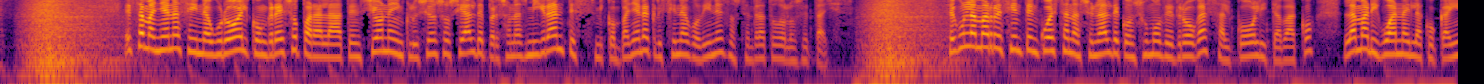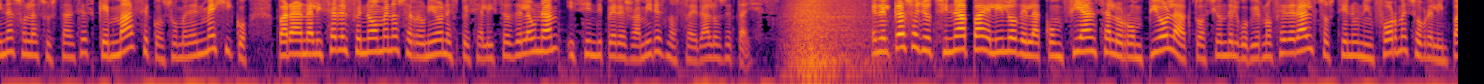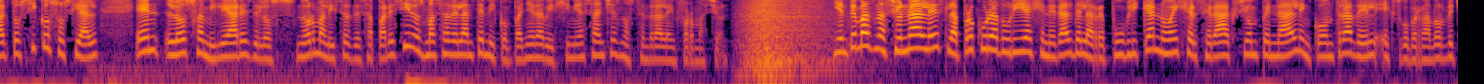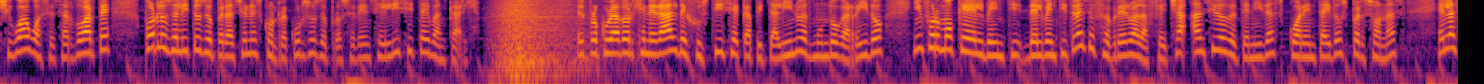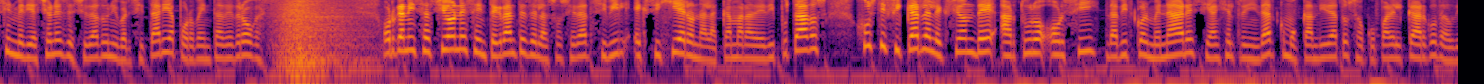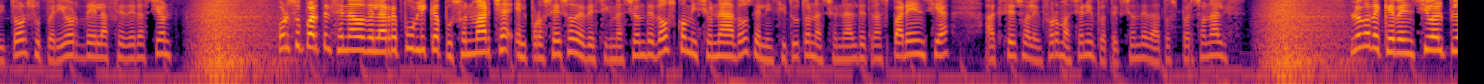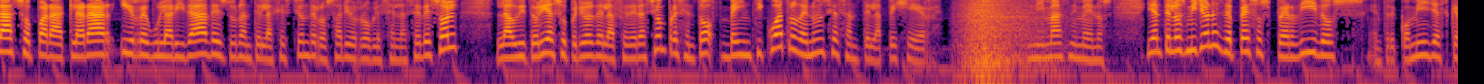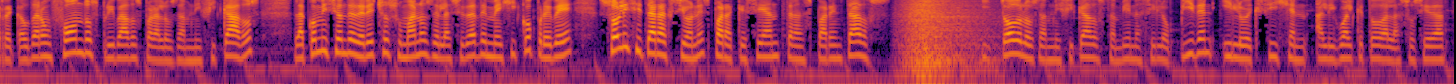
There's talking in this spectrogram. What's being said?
Esta mañana se inauguró el Congreso para la Atención e Inclusión Social de Personas Migrantes. Mi compañera Cristina Godínez nos tendrá todos los detalles. Según la más reciente encuesta nacional de consumo de drogas, alcohol y tabaco, la marihuana y la cocaína son las sustancias que más se consumen en México. Para analizar el fenómeno se reunieron especialistas de la UNAM y Cindy Pérez Ramírez nos traerá los detalles. En el caso Ayotzinapa, el hilo de la confianza lo rompió la actuación del gobierno federal, sostiene un informe sobre el impacto psicosocial en los familiares de los normalistas desaparecidos. Más adelante mi compañera Virginia Sánchez nos tendrá la información. Y en temas nacionales, la Procuraduría General de la República no ejercerá acción penal en contra del exgobernador de Chihuahua, César Duarte, por los delitos de operaciones con recursos de procedencia ilícita y bancaria. El Procurador General de Justicia Capitalino, Edmundo Garrido, informó que el del 23 de febrero a la fecha han sido detenidas 42 personas en las inmediaciones de Ciudad Universitaria por venta de drogas. Organizaciones e integrantes de la sociedad civil exigieron a la Cámara de Diputados justificar la elección de Arturo Orsi, David Colmenares y Ángel Trinidad como candidatos a ocupar el cargo de auditor superior de la Federación. Por su parte, el Senado de la República puso en marcha el proceso de designación de dos comisionados del Instituto Nacional de Transparencia, Acceso a la Información y Protección de Datos Personales. Luego de que venció el plazo para aclarar irregularidades durante la gestión de Rosario Robles en la sede Sol, la Auditoría Superior de la Federación presentó 24 denuncias ante la PGR ni más ni menos. Y ante los millones de pesos perdidos, entre comillas, que recaudaron fondos privados para los damnificados, la Comisión de Derechos Humanos de la Ciudad de México prevé solicitar acciones para que sean transparentados y todos los damnificados también así lo piden y lo exigen, al igual que toda la sociedad.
